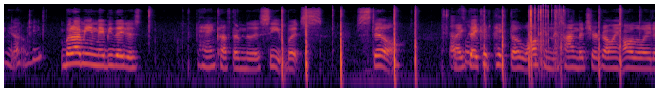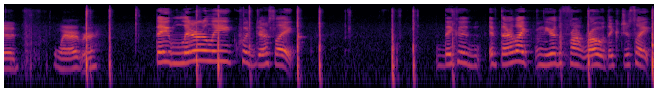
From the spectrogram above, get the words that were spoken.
yeah. Duct tape? But I mean, maybe they just handcuff them to the seat. But s- still, That's like, they could pick the lock in the time that you're going all the way to wherever. they literally could just like. They could, if they're like near the front row, they could just like,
